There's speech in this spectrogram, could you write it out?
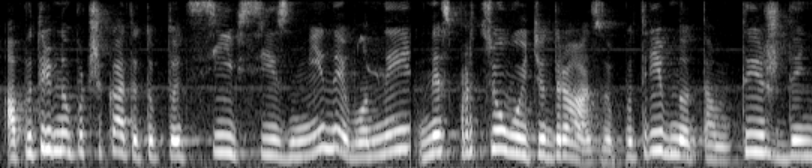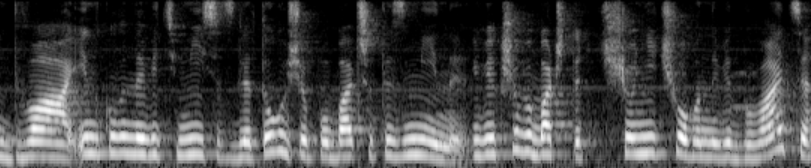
а потрібно почекати. Тобто ці всі зміни вони не спрацьовують одразу. Потрібно там тиждень, два, інколи навіть місяць для того, щоб побачити зміни. І якщо ви бачите, що нічого не відбувається,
